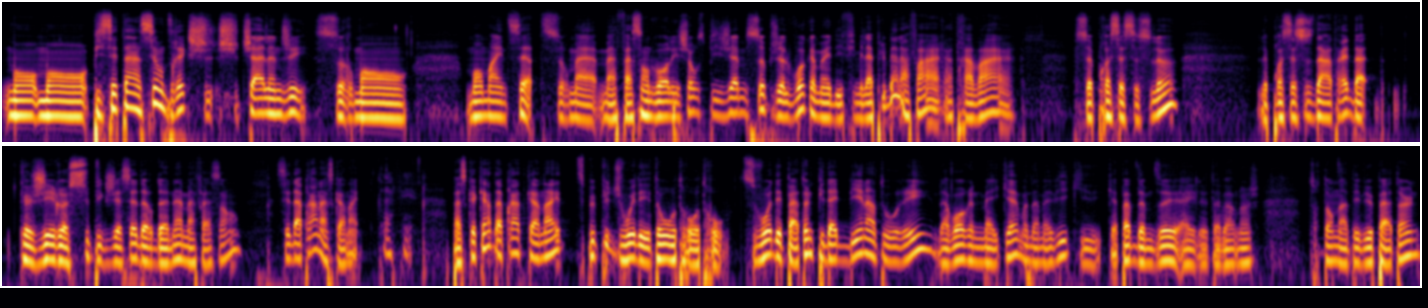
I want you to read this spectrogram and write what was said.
mon, mon... Puis ces temps-ci, on dirait que je, je suis challengé sur mon, mon mindset, sur ma, ma façon de voir les choses. Puis j'aime ça, puis je le vois comme un défi. Mais la plus belle affaire à travers ce processus-là, le processus d'entraide que j'ai reçu puis que j'essaie de redonner à ma façon, c'est d'apprendre à se connaître. Tout à fait. Parce que quand tu apprends à te connaître, tu peux plus te jouer des tours trop trop. Tu vois des patterns, puis d'être bien entouré, d'avoir une maïka, moi, dans ma vie, qui est capable de me dire Hey, là, tabarnouche, tu retombes dans tes vieux patterns.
